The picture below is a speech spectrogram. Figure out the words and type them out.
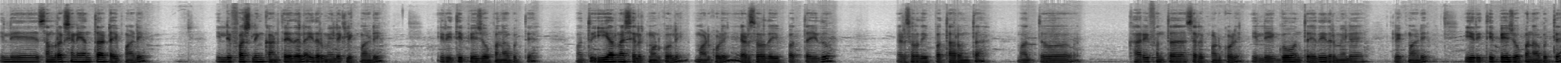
ಇಲ್ಲಿ ಸಂರಕ್ಷಣೆ ಅಂತ ಟೈಪ್ ಮಾಡಿ. ಇಲ್ಲಿ ಫಸ್ಟ್ ಲಿಂಕ್ ಕಾಣ್ತಾ ಇದೆಯಲ್ಲ ಇದರ ಮೇಲೆ ಕ್ಲಿಕ್ ಮಾಡಿ. ಈ ರೀತಿ ಪೇಜ್ ಓಪನ್ ಆಗುತ್ತೆ. ಮತ್ತು ಇಯರ್ನ ಸೆಲೆಕ್ಟ್ ಮಾಡ್ಕೊಳ್ಳಿ ಮಾಡ್ಕೊಳ್ಳಿ. ಎರಡು ಸಾವಿರದ ಇಪ್ಪತ್ತೈದು, ಎರಡು ಸಾವಿರದ ಇಪ್ಪತ್ತಾರು ಅಂತ. ಮತ್ತು ಖಾರೀಫ್ ಅಂತ ಸೆಲೆಕ್ಟ್ ಮಾಡ್ಕೊಳ್ಳಿ. ಇಲ್ಲಿ ಗೋ ಅಂತ ಇದೆ, ಇದರ ಮೇಲೆ ಕ್ಲಿಕ್ ಮಾಡಿ. ಈ ರೀತಿ ಪೇಜ್ ಓಪನ್ ಆಗುತ್ತೆ.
